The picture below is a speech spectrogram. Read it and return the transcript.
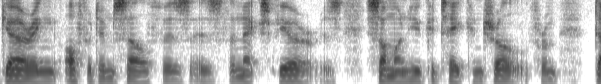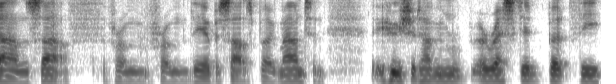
Goering offered himself as, as the next Fuhrer, as someone who could take control from down south, from, from the Obersalzberg mountain, who should have him arrested but the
